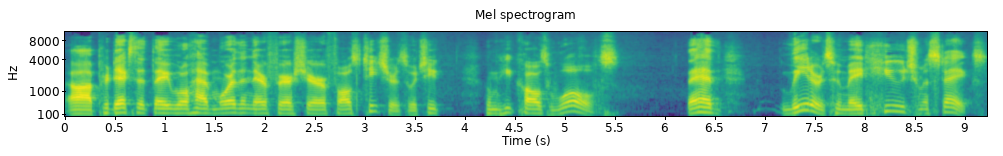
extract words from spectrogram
uh, predicts that they will have more than their fair share of false teachers, which he, whom he calls wolves. They had leaders who made huge mistakes.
